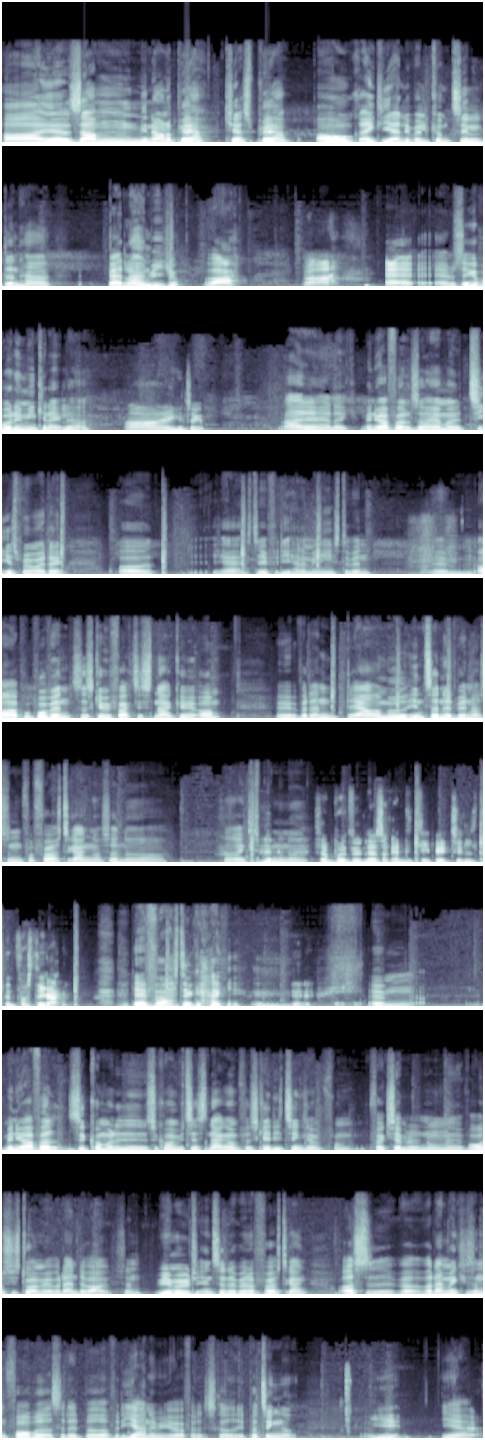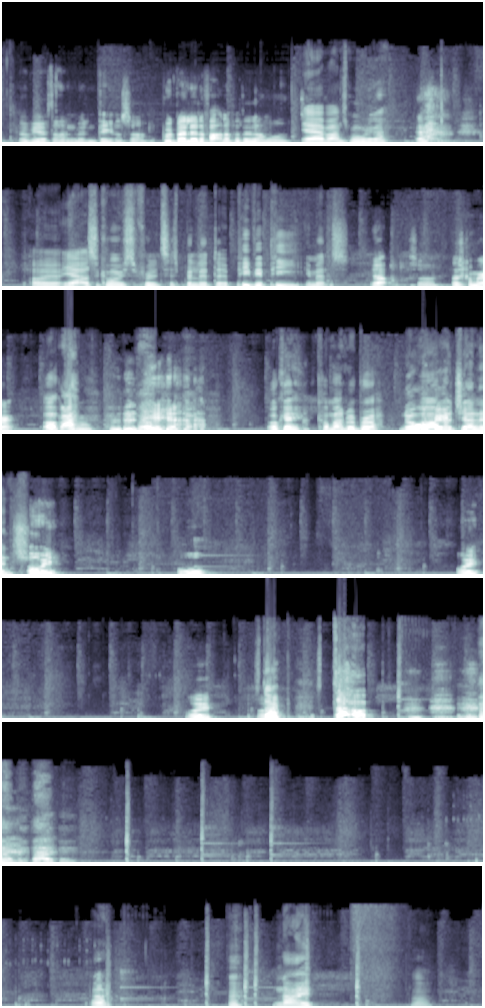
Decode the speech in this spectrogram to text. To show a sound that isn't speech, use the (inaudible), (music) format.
Hej alle sammen, mit navn er Per, Kjærs Per, og rigtig hjertelig velkommen til den her Battlehan video. Hva? Ah, Er, er du sikker på, at det er min kanal det her? ah, jeg er ikke helt sikker. Nej, det er jeg heller ikke. Men i hvert fald så har jeg med 10 med mig i dag, og ja, det er fordi han er min eneste ven. Øhm, og apropos ven, så skal vi faktisk snakke om, øh, hvordan det er at møde internetvenner sådan for første gang og sådan noget, og noget rigtig spændende noget. Så burde du lave så rigtig clickbait til den første gang. Det er første gang. øhm, men i hvert fald, så kommer, det, så kommer vi til at snakke om forskellige ting, som for, for eksempel nogle af vores historier med, hvordan det var, sådan, vi mødte internetvenner for første gang. Også, øh, hvordan man kan sådan forberede sig lidt bedre, fordi jeg har nemlig i hvert fald skrevet et par ting ned. Øhm, Yeah. Ja, Ja, nu er vi efterhånden med en del, så burde være lidt erfarne på dette område. ja bare en smule, ikke? Ja. Og, øh, ja, og så kommer vi selvfølgelig til at spille lidt uh, PvP imens. Ja, så lad os komme i gang. Åh, oh, (laughs) ja. okay, come on, bro. No Okay. armor challenge. Oj. Oh. Oj. Oj. Stop, stop. (laughs) Ah, Nej. Ah.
